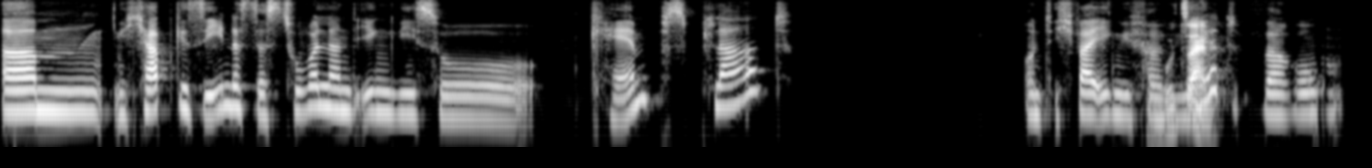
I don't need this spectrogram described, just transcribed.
Ähm, ich habe gesehen, dass das Toverland irgendwie so Camps plant. Und ich war irgendwie verwirrt. Warum?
